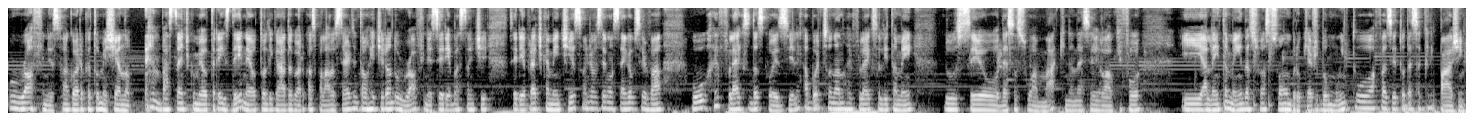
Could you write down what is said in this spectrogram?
O roughness, agora que eu tô mexendo bastante com o meu 3D, né? Eu tô ligado agora com as palavras certas, então retirando o roughness seria bastante, seria praticamente isso, onde você consegue observar o reflexo das coisas. E ele acabou adicionando o reflexo ali também do seu, dessa sua máquina, né? Seja lá o que for. E além também da sua sombra, o que ajudou muito a fazer toda essa clipagem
